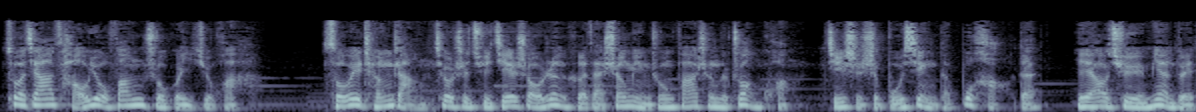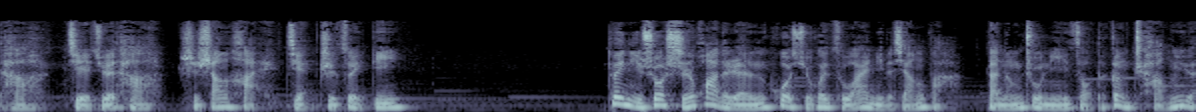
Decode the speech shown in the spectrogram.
作家曹幼芳说过一句话：“所谓成长，就是去接受任何在生命中发生的状况，即使是不幸的、不好的，也要去面对它、解决它，使伤害减至最低。”对你说实话的人，或许会阻碍你的想法，但能助你走得更长远。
